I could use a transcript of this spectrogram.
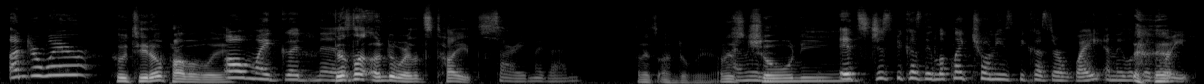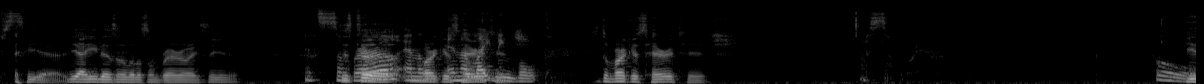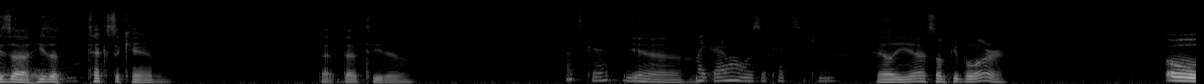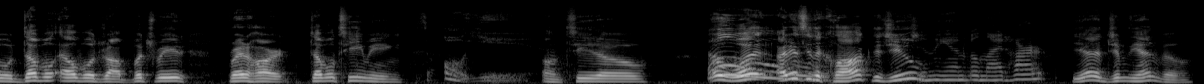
underwear? Who Tito? Probably. Oh my goodness. That's not underwear. That's tights. Sorry, my bad. on his underwear, on his I mean, choni. It's just because they look like chonies because they're white and they look like briefs. yeah, yeah, he does have a little sombrero. I see it. It's sombrero a and a, Marcus and a lightning bolt. Just a Marcus heritage. A sombrero. Oh, He's a he's a oh. Texican. That that Tito. That's good. Yeah. My grandma was a Texican. Hell yeah, some people are. Oh, double elbow drop. Butch Reed, Bret Hart, double teaming So, oh yeah. on Tito. Oh, what? I didn't see the Oh. clock. Did you? Jim the Anvil Neidhart. Yeah, Jim the Anvil.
